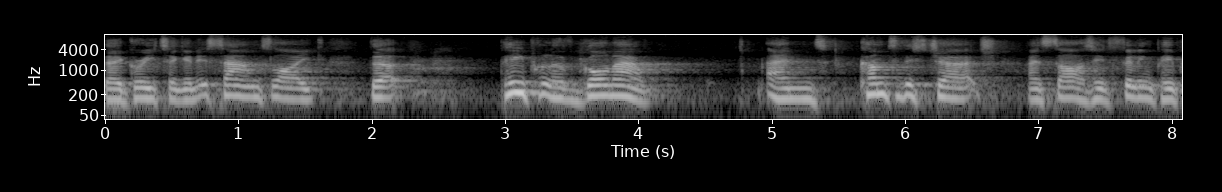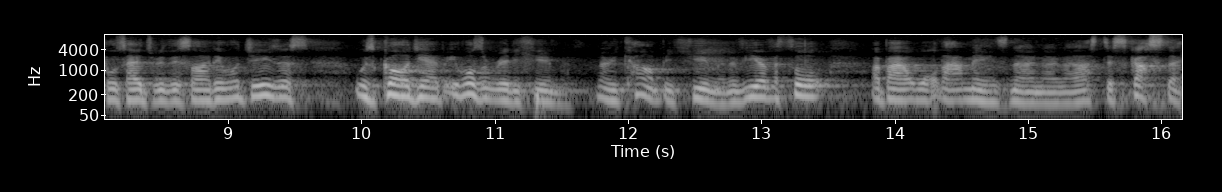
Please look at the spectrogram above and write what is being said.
their greeting. And it sounds like that people have gone out and come to this church and started filling people's heads with this idea well, Jesus was God, yeah, but he wasn't really human. No, he can't be human. Have you ever thought about what that means? No, no, no, that's disgusting.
